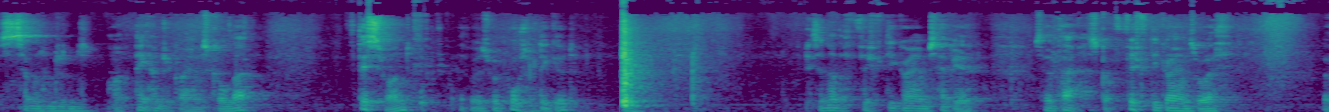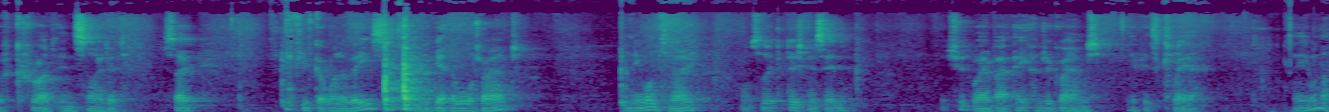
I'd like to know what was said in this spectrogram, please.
700, uh, 800 grams, call that. This one, that was reportedly good, is another 50 grams heavier. So that has got 50 grams worth of crud inside it. So if you've got one of these, you get the water out, and you want to know what sort of condition it's in, it should weigh about 800 grams if it's clear. There you are.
